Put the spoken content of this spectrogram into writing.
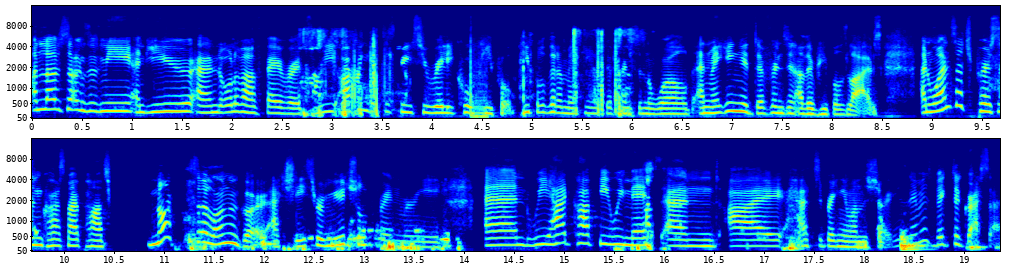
On Love Songs with me and you and all of our favorites, we often get to speak to really cool people, people that are making a difference in the world and making a difference in other people's lives. And one such person crossed my path not so long ago, actually, through a mutual friend, Marie. And we had coffee, we met, and I had to bring him on the show. His name is Victor Grasser.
